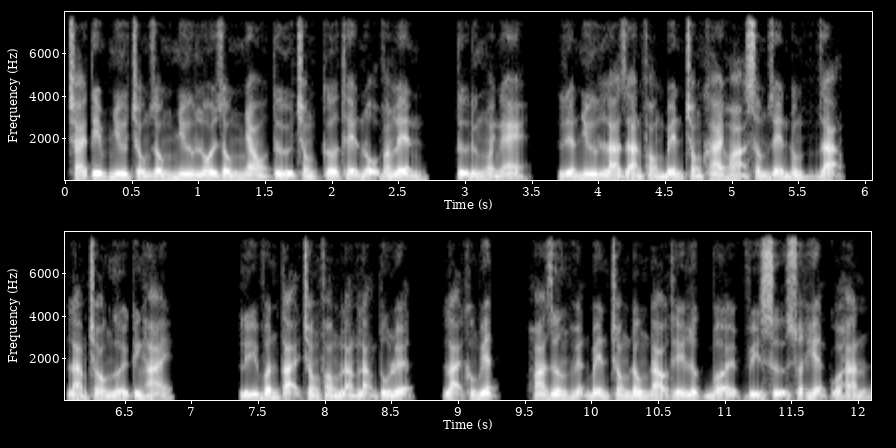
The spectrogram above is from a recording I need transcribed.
Trái tim như trống giống như lôi giống nhau từ trong cơ thể nộ vang lên tự đứng ngoài nghe, liền như là gian phòng bên trong khai hỏa sấm rền đồng dạng, làm cho người kinh hãi. Lý vân tại trong phòng lặng lặng tu luyện, lại không biết, hoa dương huyện bên trong đông đảo thế lực bởi vì sự xuất hiện của hắn,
